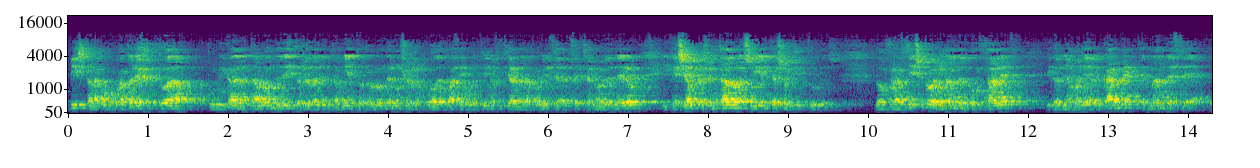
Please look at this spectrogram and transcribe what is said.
vista la convocatoria efectuada, publicada en el tablón de delitos del Ayuntamiento, tablón de anuncios del Juego de Paz y boletín oficial de la provincia de fecha 9 de enero, y que se han presentado las siguientes solicitudes. Don Francisco Hernández González y doña María del Carmen Hernández Cea.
